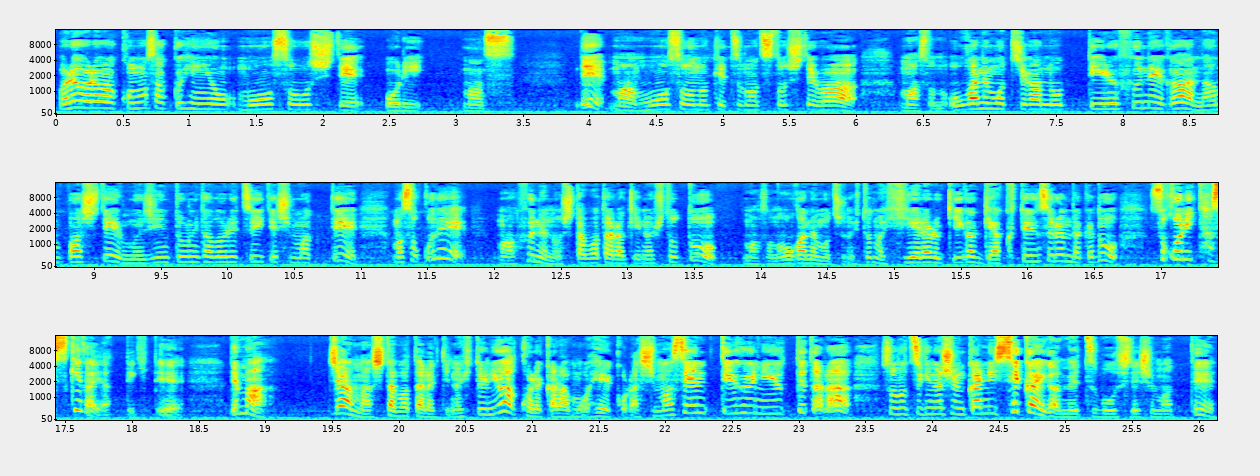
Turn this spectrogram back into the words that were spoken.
我々はこの作品を妄想しておりますで、まあ妄想の結末としては、まあその大金持ちが乗っている船が難破して無人島にたどり着いてしまって、まあそこで、まあ船の下働きの人と、まあその大金持ちの人のヒエラルキーが逆転するんだけど、そこに助けがやってきて、でまあ、じゃあまあ下働きの人にはこれからもうへいこらしませんっていう風に言ってたら、その次の瞬間に世界が滅亡してしまって、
